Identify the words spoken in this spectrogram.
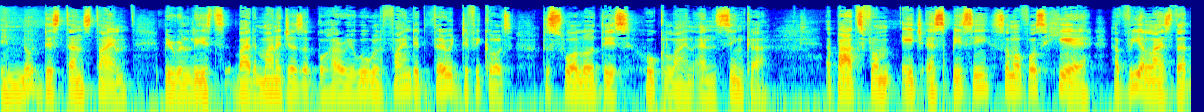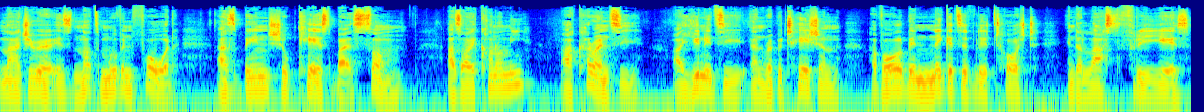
in no distant time be released by the managers of Buhari we will find it very difficult to swallow this hook, line, and sinker. Apart from HSBC, some of us here have realized that Nigeria is not moving forward as being showcased by some, as our economy, our currency, our unity, and reputation have all been negatively touched in the last three years.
